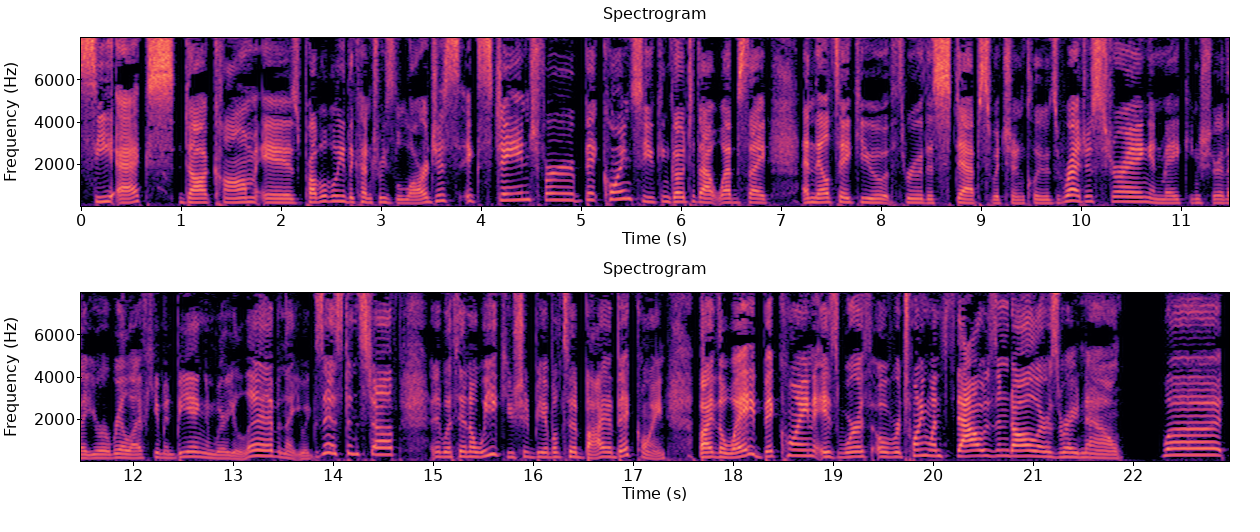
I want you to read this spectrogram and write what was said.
CX.com is probably the country's largest exchange for Bitcoin. So you can go to that website and they'll take you through the steps, which includes registering and making sure that you're a real life human being and where you live and that you exist and stuff. And within a week, you should be able to buy a Bitcoin. By the way, Bitcoin is worth over $21,000 right now. What?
